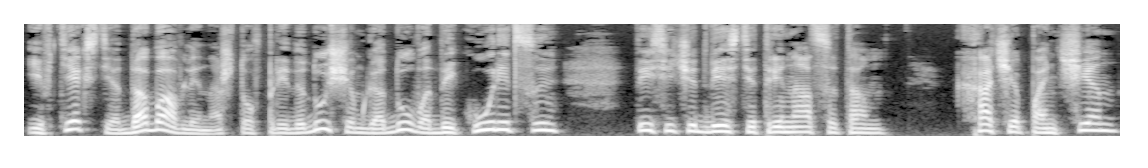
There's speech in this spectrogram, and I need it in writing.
И в тексте добавлено, что в предыдущем году воды курицы, 1213 Хача Панчен,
